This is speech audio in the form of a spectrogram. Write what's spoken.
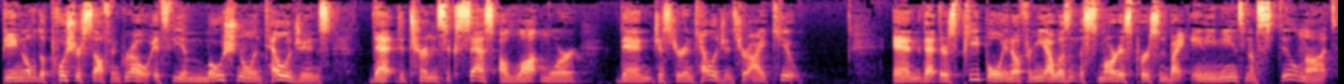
being able to push yourself and grow. It's the emotional intelligence that determines success a lot more than just your intelligence, your IQ. And that there's people, you know, for me, I wasn't the smartest person by any means, and I'm still not,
